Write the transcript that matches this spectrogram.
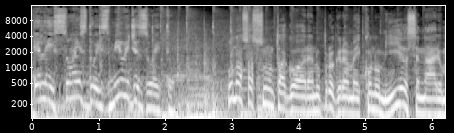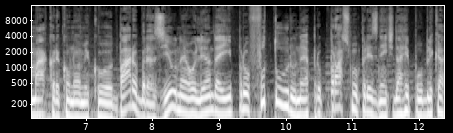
Eleições 2018. O nosso assunto agora no programa Economia, cenário macroeconômico para o Brasil, né, olhando aí para o futuro, né, para o próximo presidente da República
